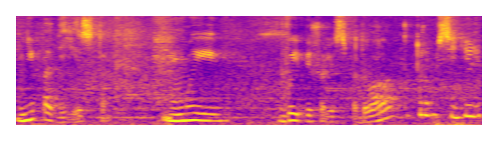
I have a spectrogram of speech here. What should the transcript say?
ни подъезда. Мы выбежали с подвала, в котором сидели,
